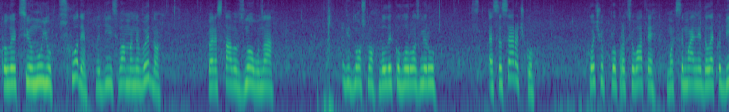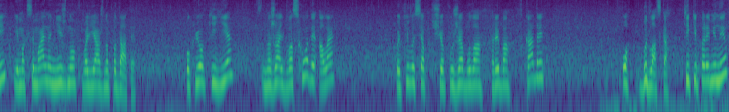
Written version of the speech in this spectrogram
колекціоную сходи. Надіюсь, вам мене видно. Переставив знову на відносно великого розміру СССРочку. Хочу пропрацювати максимальний далекобій і максимально ніжно вальяжно подати. Покльовки є. На жаль, два сходи, але хотілося б, щоб вже була риба в кадрі. О, будь ласка, тільки перемінив.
